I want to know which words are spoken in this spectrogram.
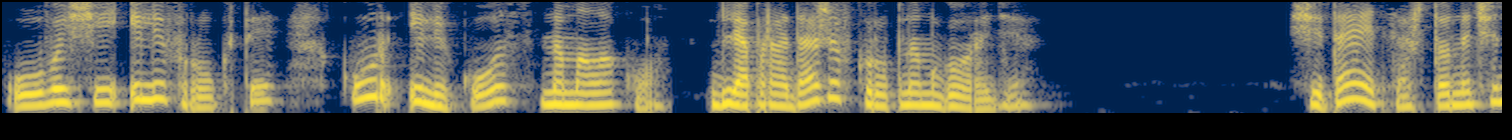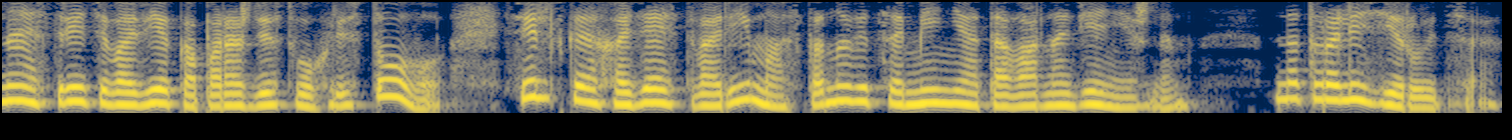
овощи или фрукты, кур или коз на молоко для продажи в крупном городе. Считается, что начиная с III века по Рождеству Христову сельское хозяйство Рима становится менее товарно-денежным, натурализируется.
